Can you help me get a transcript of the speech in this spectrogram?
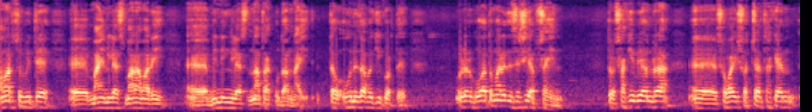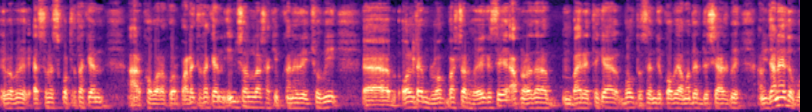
আমার ছবিতে মাইন্ডলেস মারামারি মিনিংলেস নাতা কুদা নাই। তা ওখানে যাবে কি করতে? ওটার গোয়া তো মারে দিছে শিয়াব শাহিন তো সাকিবিয়ানরা সবাই সোচ্চার থাকেন, এভাবে এস এম এস করতে থাকেন, আর খবরাখবর পাঠাতে থাকেন। ইনশাল্লাহ সাকিব খানের এই ছবি অল টাইম ব্লকবাস্টার হয়ে গেছে। আপনারা যারা বাইরে থেকে বলতেছেন যে কবে আমাদের দেশে আসবে, আমি জানাই দেবো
